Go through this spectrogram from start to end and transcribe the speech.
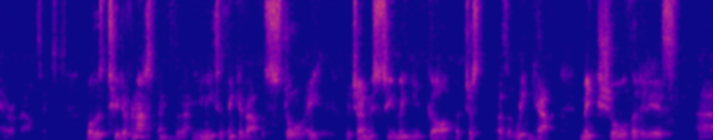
care about it. Well, there's two different aspects to that. You need to think about the story, which I'm assuming you've got, but just as a recap, make sure that it is uh,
